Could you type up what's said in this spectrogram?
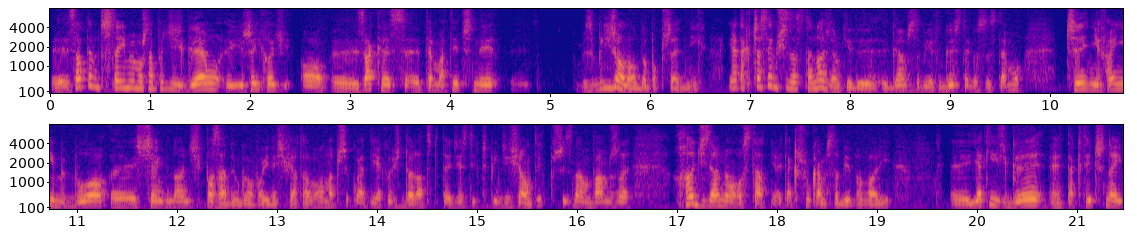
E, Zatem dostajemy, można powiedzieć, grę, jeżeli chodzi o e, zakres tematyczny, zbliżoną do poprzednich. Ja tak czasem się zastanawiam, kiedy gram sobie w gry z tego systemu, czy nie fajnie by było e, sięgnąć poza II wojnę światową, na przykład jakoś do lat 40. czy 50. Przyznam Wam, że chodzi za mną ostatnio i tak szukam sobie powoli jakiejś gry e, taktycznej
